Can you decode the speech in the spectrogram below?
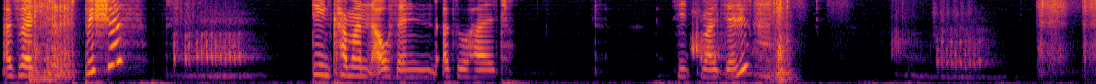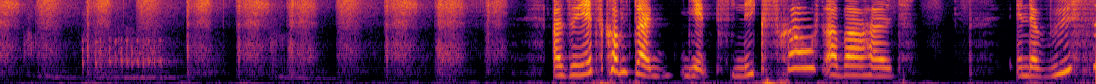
Also als suspicious. Den kann man aussenden, also halt. Sieht mal selbst. Also jetzt kommt da jetzt nichts raus, aber halt in der Wüste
